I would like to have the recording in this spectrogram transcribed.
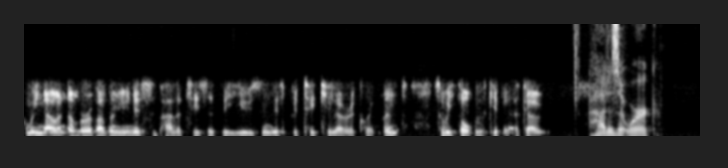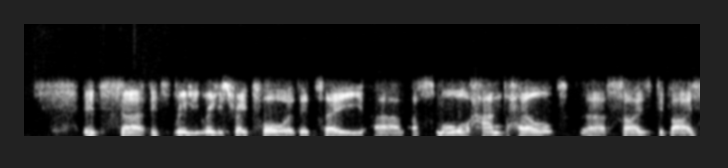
And we know a number of other municipalities have been using this particular equipment, so we thought we'd give it a go. How does it work? It's uh, it's really really straightforward. It's a uh, a small handheld uh, sized device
